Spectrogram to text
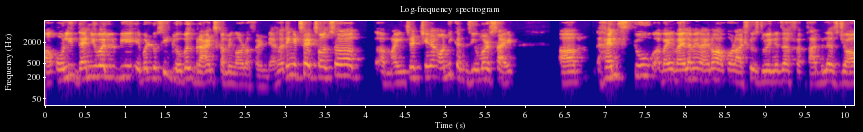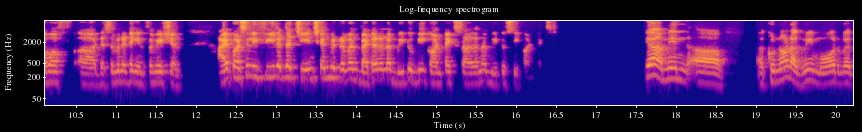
uh, only then you will be able to see global brands coming out of India. So I think it's it's also a, mindset change on the consumer side. Uh, hence, too, while, while, I mean I know what Ashu is doing is a f- fabulous job of uh, disseminating information. I personally feel that the change can be driven better in a B2B context rather than a B2C context. Yeah, I mean, uh, I could not agree more with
